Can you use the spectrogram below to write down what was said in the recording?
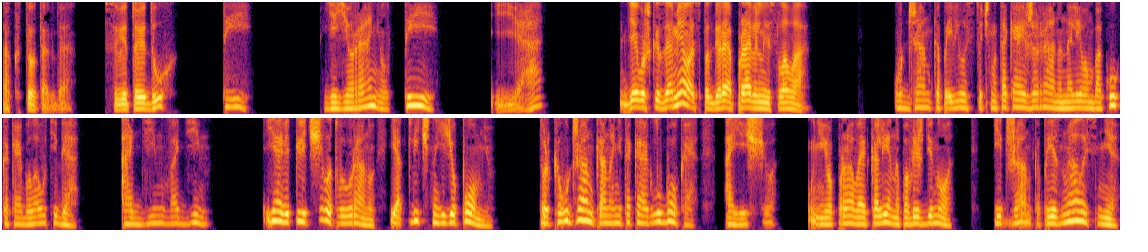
«А кто тогда? Святой Дух?» «Ты. Ее ранил ты». «Я?» Девушка замялась, подбирая правильные слова. У Джанка появилась точно такая же рана на левом боку, какая была у тебя. Один в один. Я ведь лечила твою рану и отлично ее помню. Только у Джанка она не такая глубокая. А еще у нее правое колено повреждено. И Джанка призналась мне.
